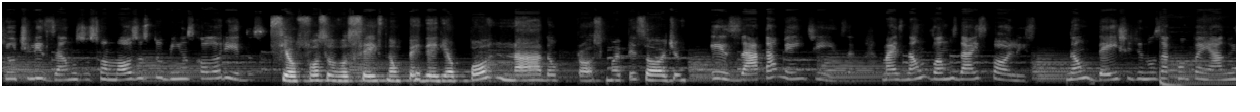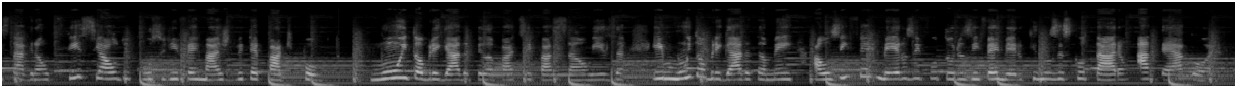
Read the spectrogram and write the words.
que utilizamos os famosos tubinhos coloridos. Se eu fosse vocês, não perderia por nada o próximo episódio. Exatamente, Isa. Mas não vamos dar spoilers. Não deixe de nos acompanhar no Instagram oficial do curso de enfermagem do ITEPAC Porto. Muito obrigada pela participação, Isa, e muito obrigada também aos enfermeiros e futuros enfermeiros que nos escutaram até agora.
